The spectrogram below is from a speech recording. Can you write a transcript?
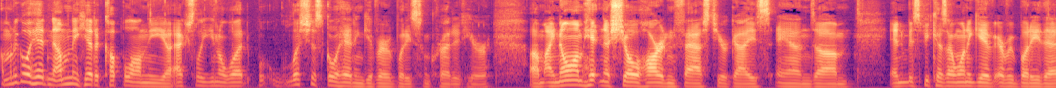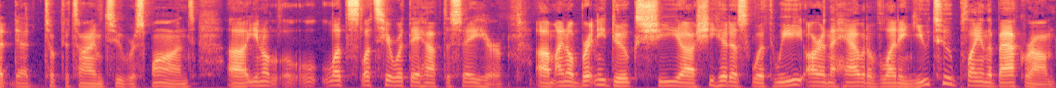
I'm going to go ahead and I'm going to hit a couple on the. Uh, actually, you know what? Let's just go ahead and give everybody some credit here. Um, I know I'm hitting a show hard and fast here, guys, and um, and it's because I want to give everybody that, that took the time to respond. Uh, you know, let's let's hear what they have to say here. Um, I know Brittany Dukes. She uh, she hit us with. We are in the habit of letting YouTube play in the background.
